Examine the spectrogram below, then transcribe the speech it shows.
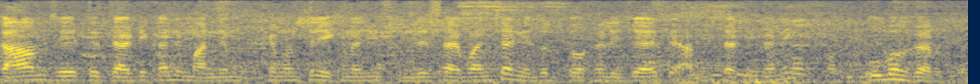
काम जे आहे ते त्या ठिकाणी मान्य मुख्यमंत्री एकनाथजी शिंदेसाहेबांच्या नेतृत्वाखाली जे आहे ते आम्ही त्या ठिकाणी उभं करतो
